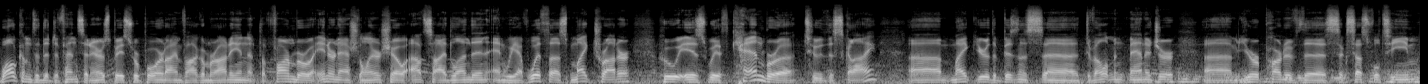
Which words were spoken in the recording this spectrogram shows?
Welcome to the Defense and Aerospace Report. I'm Vago Muradian at the Farnborough International Air Show outside London, and we have with us Mike Trotter, who is with Canberra to the Sky. Uh, Mike, you're the business uh, development manager. Um, you're part of the successful team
